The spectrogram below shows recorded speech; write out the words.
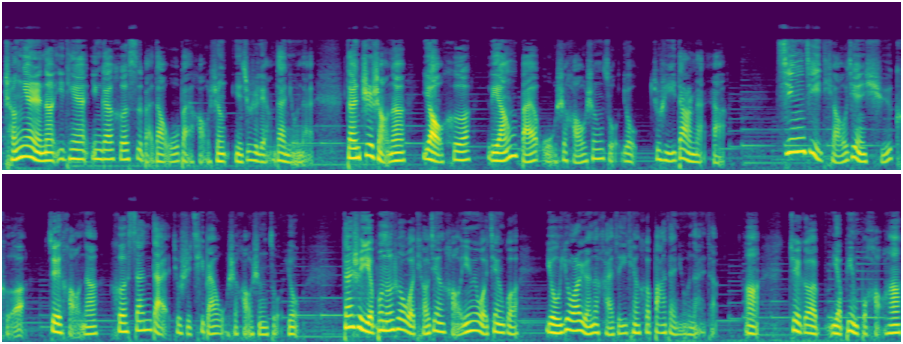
成年人呢一天应该喝四百到五百毫升，也就是两袋牛奶，但至少呢要喝两百五十毫升左右，就是一袋奶啊。经济条件许可。最好呢，喝三袋就是七百五十毫升左右，但是也不能说我条件好，因为我见过有幼儿园的孩子一天喝八袋牛奶的啊，这个也并不好哈。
